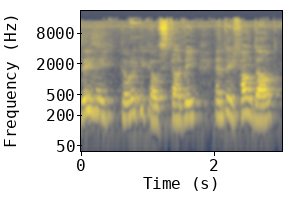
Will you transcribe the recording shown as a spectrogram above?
They made theoretical study and they found out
